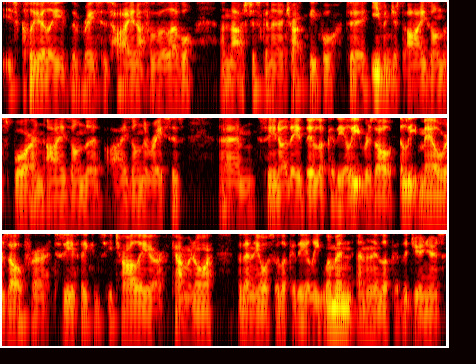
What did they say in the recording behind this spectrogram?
it's clearly the race is high enough of a level, and that's just going to attract people to even just eyes on the sport and eyes on the eyes on the races. Um, so you know they, they look at the elite result, elite male result for to see if they can see Charlie or Cameron Orr, but then they also look at the elite women and then they look at the juniors,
